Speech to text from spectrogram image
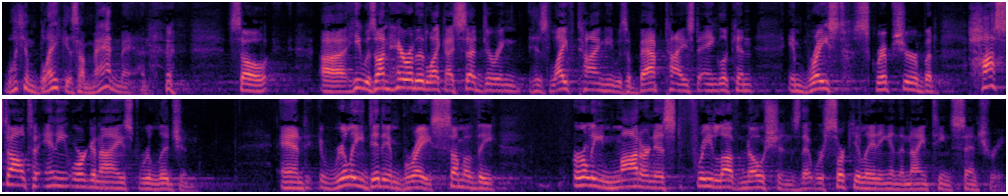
William Blake is a madman. so uh, he was unheralded, like I said, during his lifetime. He was a baptized Anglican, embraced Scripture, but hostile to any organized religion and really did embrace some of the early modernist free love notions that were circulating in the 19th century.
